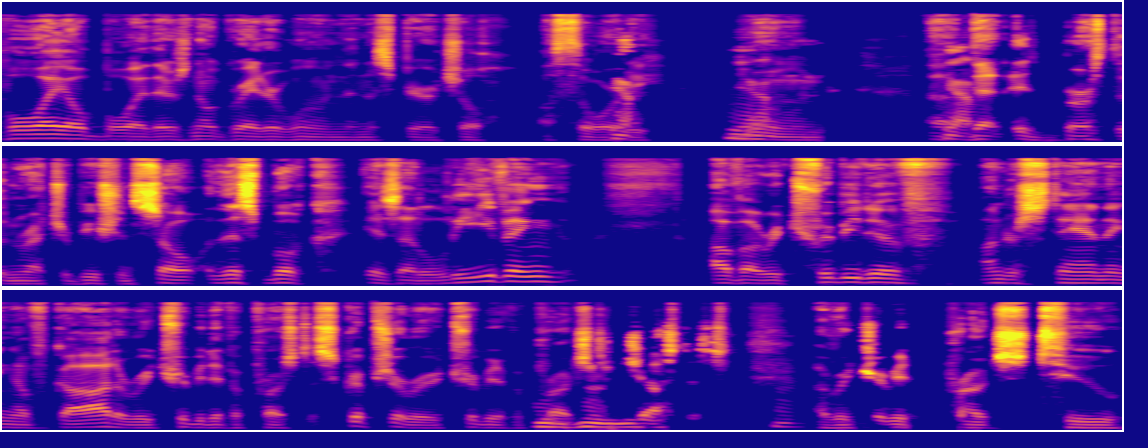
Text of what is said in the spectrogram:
boy, oh boy, there's no greater wound than a spiritual authority yeah. Yeah. wound uh, yeah. that is birthed in retribution. So this book is a leaving of a retributive understanding of God, a retributive approach to Scripture, a retributive approach mm-hmm. to justice, mm-hmm. a retributive approach to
